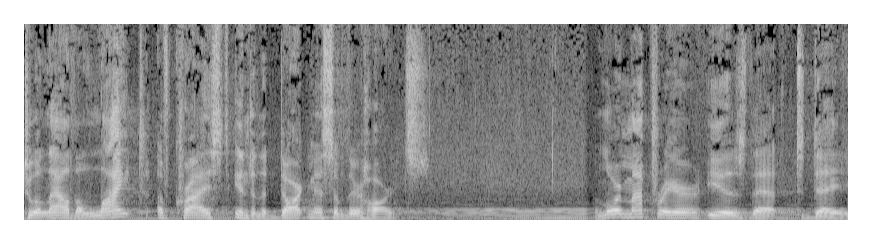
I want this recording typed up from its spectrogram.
to allow the light of Christ into the darkness of their hearts. And Lord, my prayer is that today,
